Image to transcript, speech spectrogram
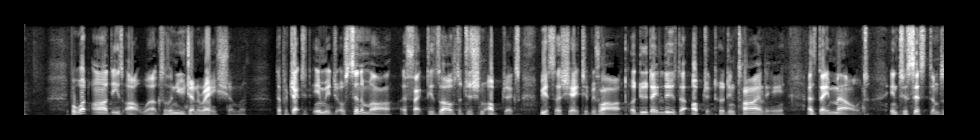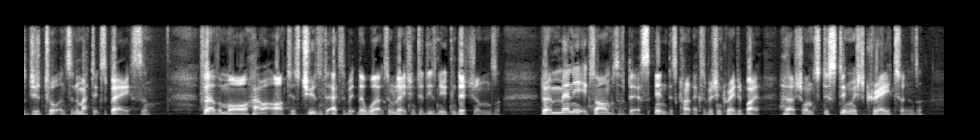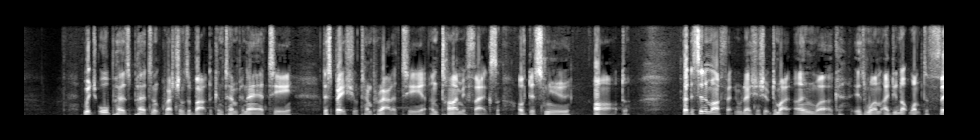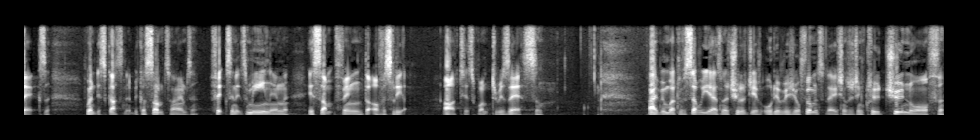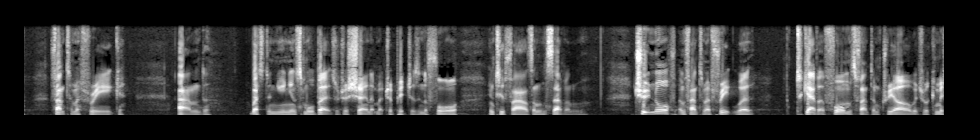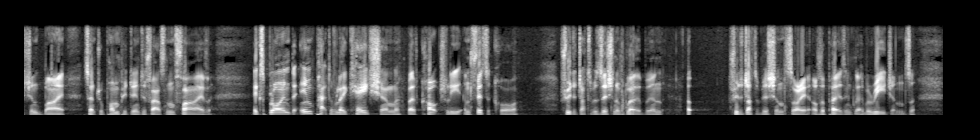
But what are these artworks of the new generation? the projected image of cinema effect dissolves the traditional objects we associated with art, or do they lose their objecthood entirely as they melt into systems of digital and cinematic space? Furthermore, how are artists choosing to exhibit their works in relation to these new conditions? There are many examples of this in this current exhibition created by Hirshhorn's distinguished creators, which all pose pertinent questions about the contemporaneity the spatial temporality and time effects of this new art. But the cinema effect relationship to my own work is one I do not want to fix when discussing it because sometimes fixing its meaning is something that obviously artists want to resist. I've been working for several years on a trilogy of audiovisual film installations which include True North, Phantom Afrique, and Western Union Small Boats, which was shown at Metro Pictures in the fall in 2007. True North and Phantom Afrique were together forms Phantom Creole, which were commissioned by Centre Pompidou in 2005, exploring the impact of location, both culturally and physical, through the juxtaposition of global uh, through the juxtaposition, sorry, of opposing global regions.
